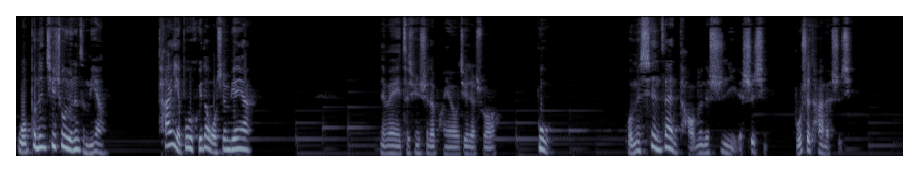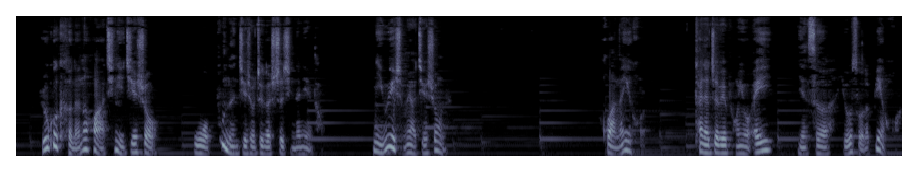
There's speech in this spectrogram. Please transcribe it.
我不能接受又能怎么样？他也不会回到我身边呀。”那位咨询师的朋友接着说：“不，我们现在讨论的是你的事情，不是他的事情。如果可能的话，请你接受我不能接受这个事情的念头。你为什么要接受呢？”缓了一会儿，看着这位朋友 A 脸色有所的变化，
